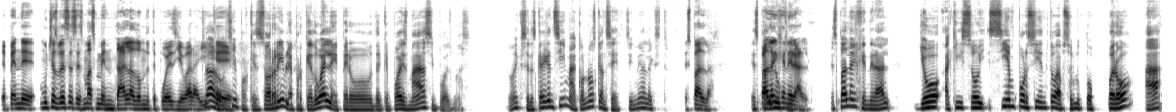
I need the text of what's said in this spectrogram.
Depende, muchas veces es más mental a dónde te puedes llevar ahí. Claro, que, sí, porque es horrible, porque duele, pero de que puedes más y puedes más. ¿No? Y que se les caiga encima, conózcanse, sin miedo al éxito. Espalda. Espalda en general. Espalda en general, yo aquí soy 100% absoluto pro a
